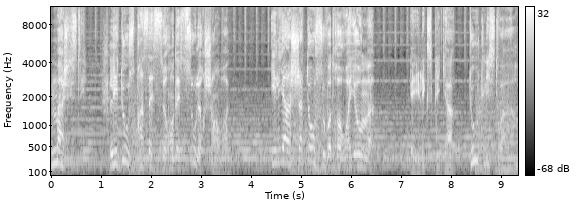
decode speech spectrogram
Majesté, les douze princesses se rendaient sous leur chambre. Il y a un château sous votre royaume. Et il expliqua toute l'histoire.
